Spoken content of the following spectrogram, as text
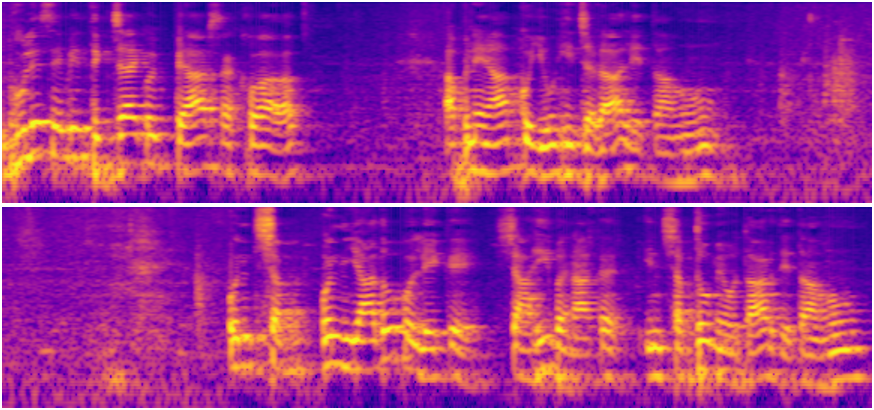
भूले से भी दिख जाए कोई प्यार सा ख्वाब। अपने आप को यूँ ही जगा लेता हूँ। उन शब्द उन यादों को लेके शाही बनाकर इन शब्दों में उतार देता हूँ।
